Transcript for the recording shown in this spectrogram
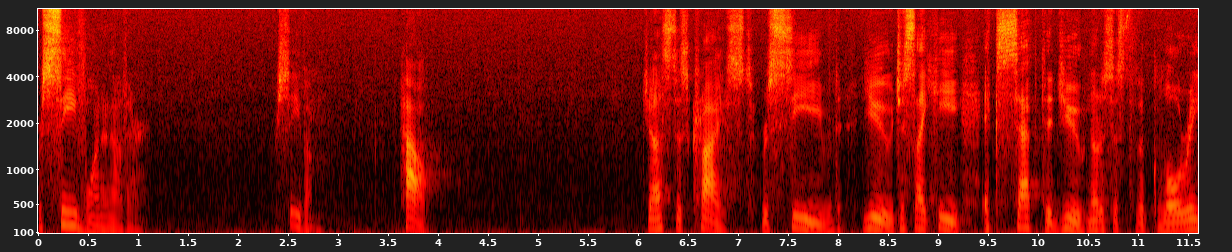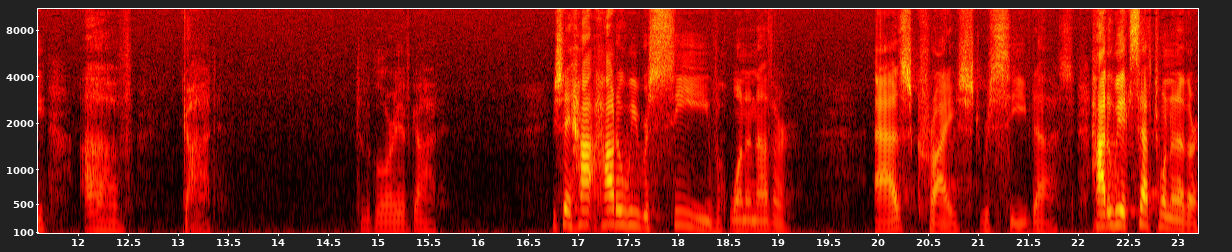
Receive one another. Receive them. How? Just as Christ received you, just like he accepted you. Notice this to the glory of God. To the glory of God. You say, how, how do we receive one another? As Christ received us. How do we accept one another?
